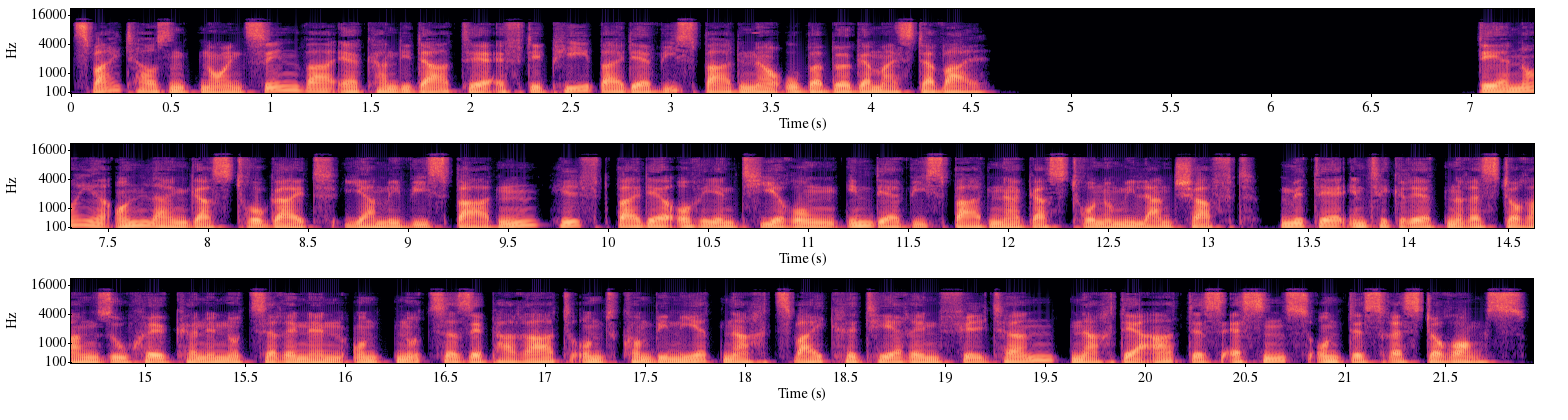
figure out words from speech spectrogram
2019 war er Kandidat der FDP bei der Wiesbadener Oberbürgermeisterwahl. Der neue Online-Gastroguide Yummy Wiesbaden hilft bei der Orientierung in der Wiesbadener Gastronomielandschaft. Mit der integrierten Restaurantsuche können Nutzerinnen und Nutzer separat und kombiniert nach zwei Kriterien filtern, nach der Art des Essens und des Restaurants.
